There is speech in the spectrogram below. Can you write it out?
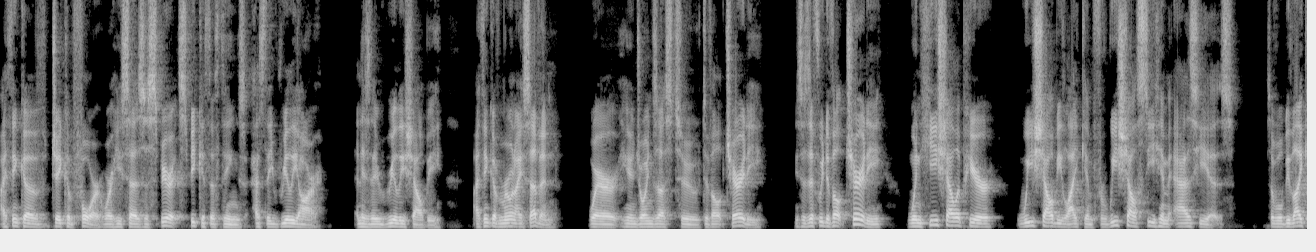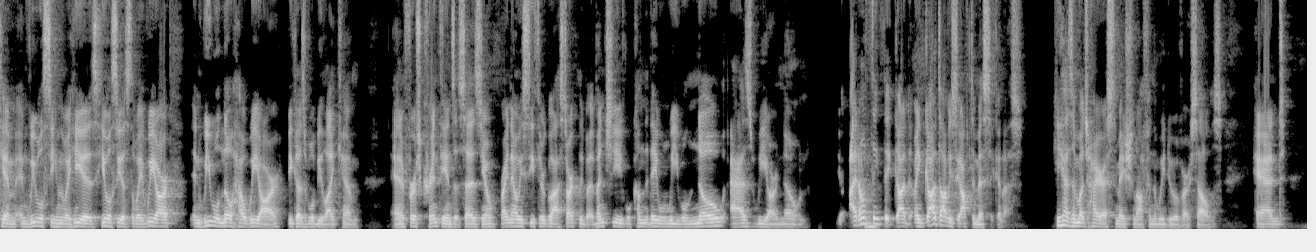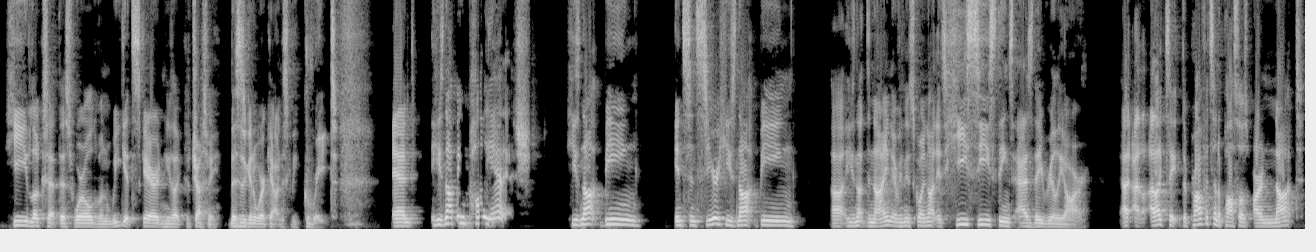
I think of Jacob 4, where he says, The Spirit speaketh of things as they really are and as they really shall be. I think of Moroni 7, where he enjoins us to develop charity. He says, If we develop charity, when he shall appear, we shall be like him, for we shall see him as he is. So we'll be like him and we will see him the way he is. He will see us the way we are and we will know how we are because we'll be like him. And in First Corinthians, it says, you know, right now we see through glass darkly, but eventually will come the day when we will know as we are known. I don't mm. think that God, I mean, God's obviously optimistic in us. He has a much higher estimation often than we do of ourselves. And he looks at this world when we get scared and he's like, trust me, this is going to work out and it's going to be great. And he's not being Pollyannish. He's not being insincere. He's not being, uh, he's not denying everything that's going on. It's he sees things as they really are. I, I, I like to say the prophets and apostles are not,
